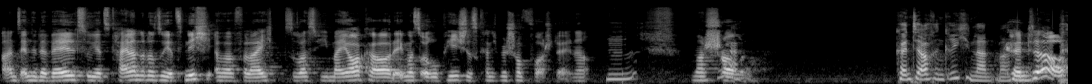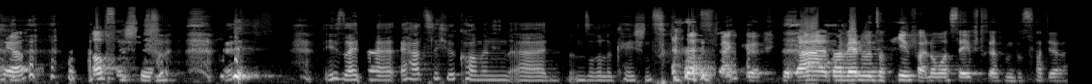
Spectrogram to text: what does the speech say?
ans Ende der Welt, so jetzt Thailand oder so jetzt nicht, aber vielleicht sowas wie Mallorca oder irgendwas Europäisches kann ich mir schon vorstellen. Ja. Mhm. Mal schauen. Ja. Könnte auch in Griechenland machen. Könnte auch, ja. auch sehr schön. Ihr seid äh, herzlich willkommen äh, in unsere Locations. Danke. Ja, da, da werden wir uns auf jeden Fall nochmal safe treffen. Das hat ja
